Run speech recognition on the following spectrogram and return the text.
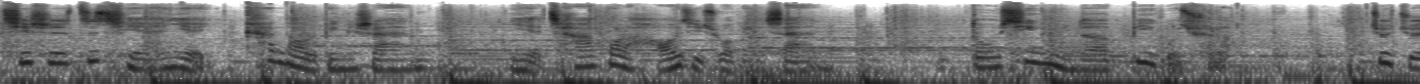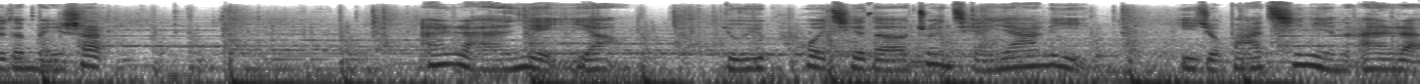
其实之前也看到了冰山，也擦过了好几座冰山，都幸运的避过去了，就觉得没事儿。安然也一样，由于迫切的赚钱压力，1987年的安然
